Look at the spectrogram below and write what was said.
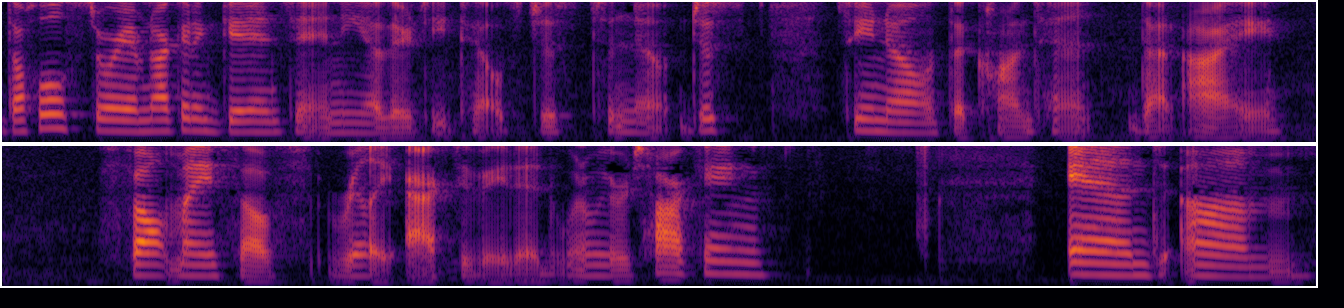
The whole story, I'm not going to get into any other details, just to know, just so you know the content that I felt myself really activated when we were talking. And um,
